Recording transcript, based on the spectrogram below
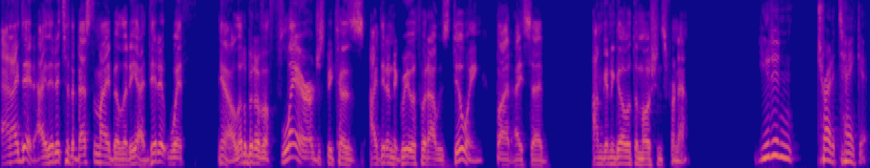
And I did. I did it to the best of my ability. I did it with, you know, a little bit of a flair just because I didn't agree with what I was doing. But I said, I'm going to go with the motions for now. You didn't try to tank it.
